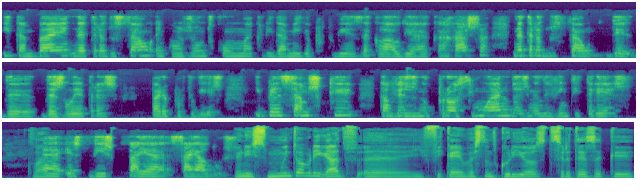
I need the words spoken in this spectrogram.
e também na tradução, em conjunto com uma querida amiga portuguesa, Cláudia Carracha, na tradução de, de, das letras para português. E pensamos que talvez no próximo ano, 2023, Claro. Uh, este disco saia, saia à luz. Eunice, muito obrigado uh, e fiquei bastante curioso, de certeza que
